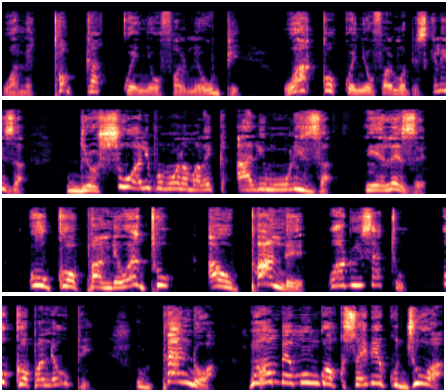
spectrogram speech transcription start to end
wametoka kwenye ufalme upi wako kwenye ufalme upi. Sikiliza joshua alipomwona malaika alimuuliza nieleze uko upande wetu au upande wa adui zetu? Uko upande upi? Mpendwa mwombe mungu akusaidie kujua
